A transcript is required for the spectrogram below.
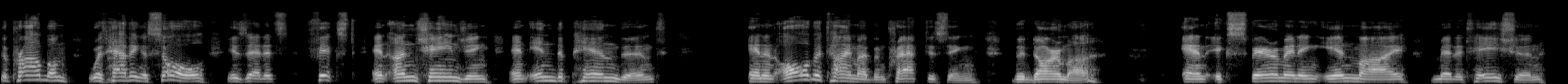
the problem with having a soul is that it's fixed and unchanging and independent. And in all the time I've been practicing the Dharma and experimenting in my meditation,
